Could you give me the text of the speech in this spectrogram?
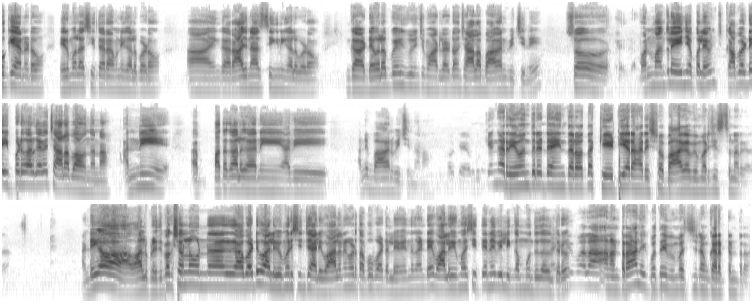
ఓకే అనడం నిర్మలా సీతారామన్ని కలపడం ఇంకా రాజ్నాథ్ సింగ్ని కలపడం ఇంకా డెవలప్మెంట్ గురించి మాట్లాడడం చాలా బాగా అనిపించింది. సో వన్ మంత్లో ఏం చెప్పలేం. కాబట్టి ఇప్పటి వరకు అయితే చాలా బాగుందన్న. అన్ని పథకాలు కానీ అవి అన్నీ బాగా అనిపించింది అన్న ఓకే. ముఖ్యంగా రేవంత్ రెడ్డి అయిన తర్వాత కేటీఆర్ హరీష్ రావు బాగా విమర్శిస్తున్నారు కదా. అంటే ఇక వాళ్ళు ప్రతిపక్షంలో ఉన్నారు కాబట్టి వాళ్ళు విమర్శించాలి. వాళ్ళని కూడా తప్పు పట్టలేము. ఎందుకంటే వాళ్ళు విమర్శిస్తేనే వీళ్ళు ఇంకా ముందుకు వెళ్తారు. అని అంటారా? లేకపోతే విమర్శించడం కరెక్ట్ అంటారా?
